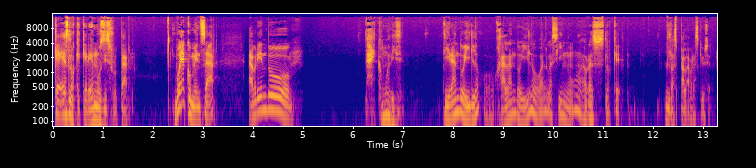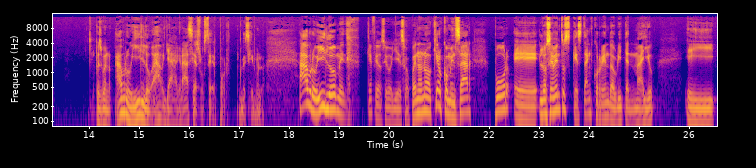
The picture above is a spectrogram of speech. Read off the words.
¿Qué es lo que queremos disfrutar? Voy a comenzar abriendo... Ay, ¿cómo dicen? Tirando hilo o jalando hilo o algo así, ¿no? Ahora es lo que... las palabras que usan. Pues bueno, abro hilo. Ah, ya, gracias, Roser, por decírmelo. Abro hilo. Qué feo se oye eso. Bueno, no, quiero comenzar por eh, los eventos que están corriendo ahorita en mayo. Y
